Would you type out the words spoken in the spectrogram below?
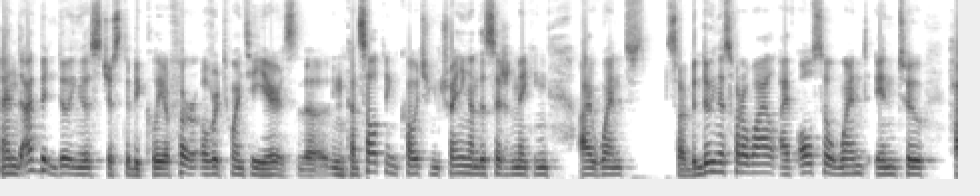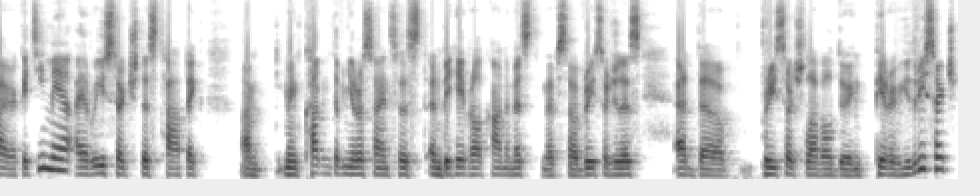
and I've been doing this, just to be clear, for over 20 years. in consulting, coaching, training on decision making, I went so I've been doing this for a while. I've also went into higher academia. I researched this topic. I'm a cognitive neuroscientist and behavioral economist, and so I've researched this at the research level, doing peer-reviewed research.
